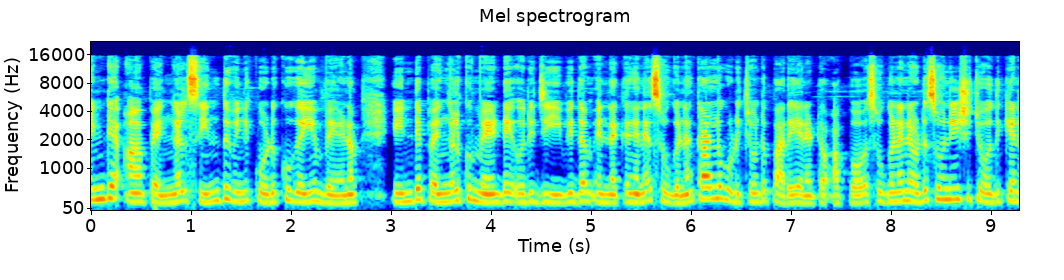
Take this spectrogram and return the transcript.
എന്റെ ആ പെങ്ങൾ സിന്ധുവിന് കൊടുക്കുകയും വേണം. എന്റെ പെങ്ങൾക്കും വേണ്ടേ ഒരു ജീവിതം എന്നൊക്കെ ഇങ്ങനെ സുഗുണൻ കള്ള് കുടിച്ചുകൊണ്ട് പറയാനട്ടോ അപ്പോൾ സുഗുണനോട് സുനീഷ് ചോദിക്കാൻ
